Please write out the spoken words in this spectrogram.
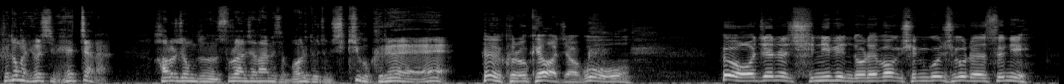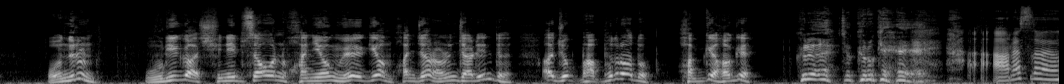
그동안 열심히 했잖아. 하루 정도는 술 한잔 하면서 머리도 좀 식히고 그래. 예, 그렇게 하자고. 그 어제는 신입이 노래방 신고식을 했으니 오늘은 우리가 신입사원 환영회 겸 한잔하는 자리인데 아주 바쁘더라도 함께 하게. 그래, 저 그렇게 해. 아, 알았어요.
